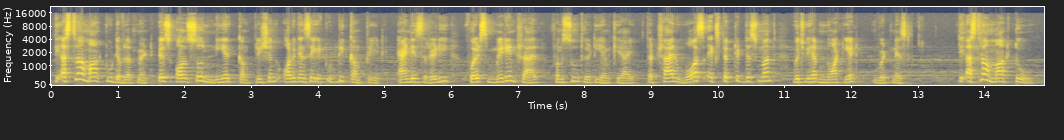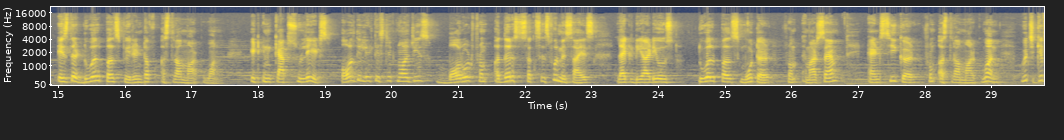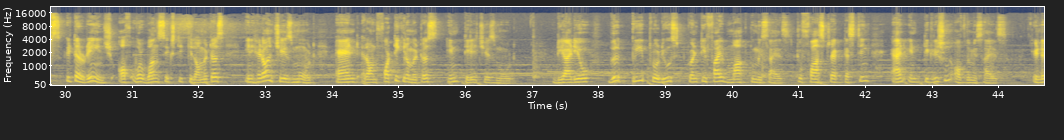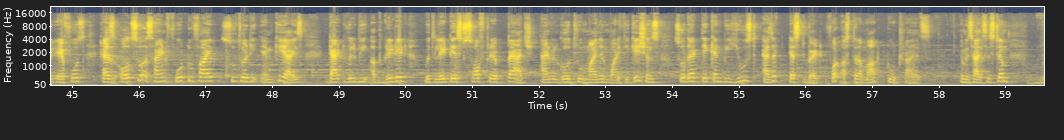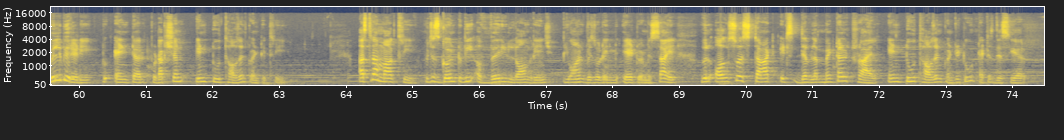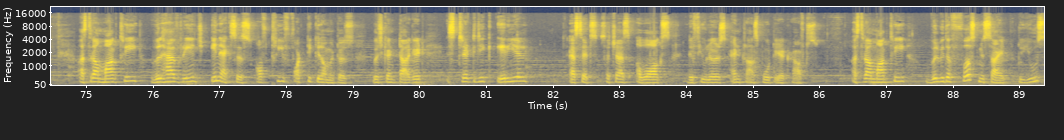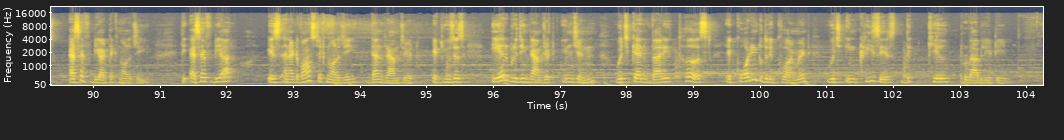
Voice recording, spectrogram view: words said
The Astra Mark II development is also near completion or we can say it would be complete and is ready for its maiden trial from Su-30 MKI. The trial was expected this month which we have not yet witnessed. The Astra Mark II is the dual pulse variant of Astra Mark I. It encapsulates all the latest technologies borrowed from other successful missiles like DRDO's dual pulse motor from MRSAM and Seeker from Astra Mark I which gives it a range of over 160 kilometers in head-on chase mode and around 40 kilometers in tail chase mode. DRDO will pre-produce 25 Mark II missiles to fast-track testing and integration of the missiles. Indian Air Force has also assigned 4 to 5 Su-30 MKIs that will be upgraded with latest software patch and will go through minor modifications so that they can be used as a test bed for Astra Mark II trials the missile system will be ready to enter production in 2023. Astra Mark III, which is going to be a very long range beyond visual range air-to-air missile, will also start its developmental trial in 2022, that is this year. Astra Mark III will have range in excess of 340 kilometers, which can target strategic aerial assets such as AWACS, refuelers, and transport aircrafts. Astra Mark III will be the first missile to use SFDR technology. The SFDR is an advanced technology than ramjet. It uses air-breathing ramjet engine which can vary thrust according to the requirement which increases the kill probability.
